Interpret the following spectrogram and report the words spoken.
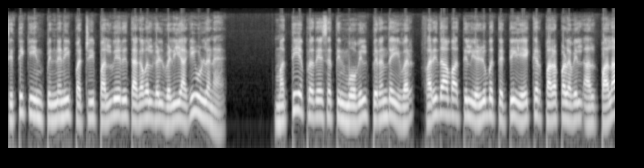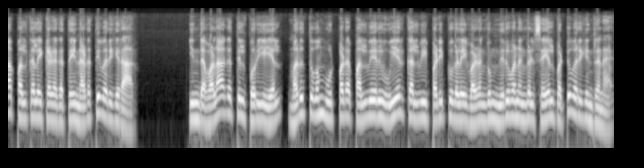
சித்திக்கியின் பின்னணி பற்றி பல்வேறு தகவல்கள் வெளியாகி உள்ளன. மத்திய பிரதேசத்தின் மோவில் பிறந்த இவர் ஃபரிதாபாத்தில் எழுபத்தெட்டு ஏக்கர் பரப்பளவில் அல் பலா பல்கலைக்கழகத்தை நடத்தி வருகிறார். இந்த வளாகத்தில் பொறியியல் மருத்துவம் உட்பட பல்வேறு உயர்கல்வி படிப்புகளை வழங்கும் நிறுவனங்கள் செயல்பட்டு வருகின்றன.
